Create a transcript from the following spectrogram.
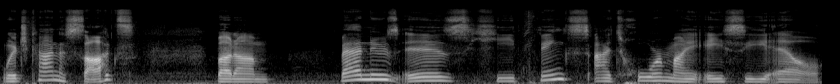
which kind of sucks. But um, bad news is he thinks I tore my ACL.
